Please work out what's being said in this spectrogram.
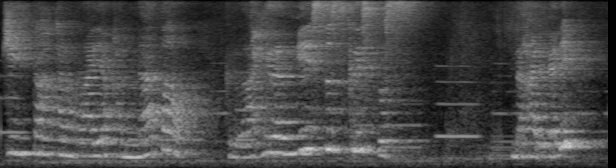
kita akan merayakan Natal, kelahiran Yesus Kristus. Nah adik-adik,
